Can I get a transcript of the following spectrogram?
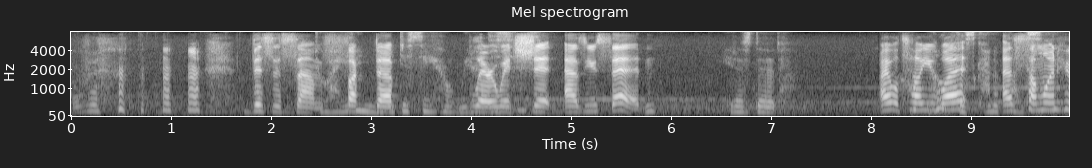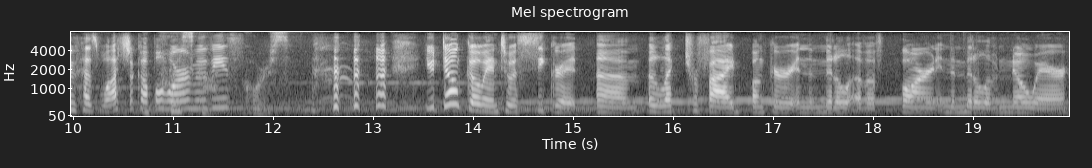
this is some fucked up Blair Witch shit, as you said. He just did. I will tell you what, kind of as someone who has watched a couple horror movies, of course, you don't go into a secret, um, electrified bunker in the middle of a barn in the middle of nowhere.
